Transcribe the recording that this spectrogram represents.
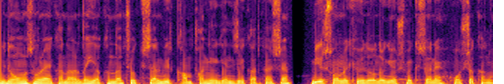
Videomuz buraya kadar da yakında çok güzel bir kampanya gelecek arkadaşlar. Bir sonraki videoda görüşmek üzere. Hoşça kalın.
